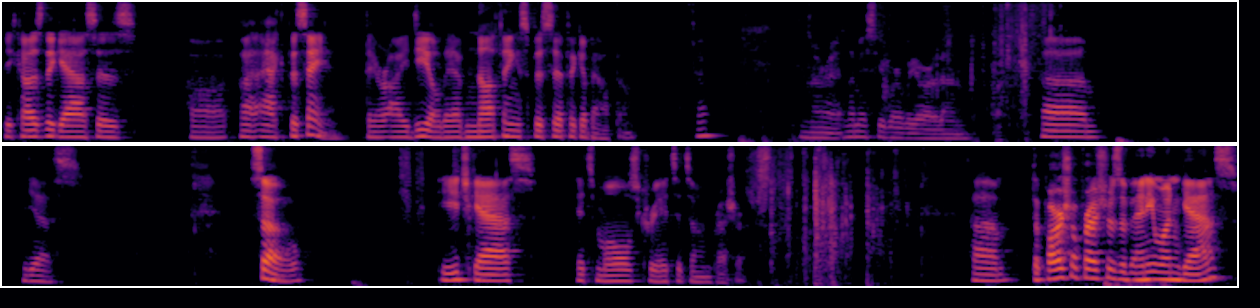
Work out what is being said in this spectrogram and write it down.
because the gases uh, uh, act the same. They're ideal. They have nothing specific about them. Okay. All right, let me see where we are then. Um, yes. So, each gas its moles creates its own pressure. Um, the partial pressures of any one gas,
